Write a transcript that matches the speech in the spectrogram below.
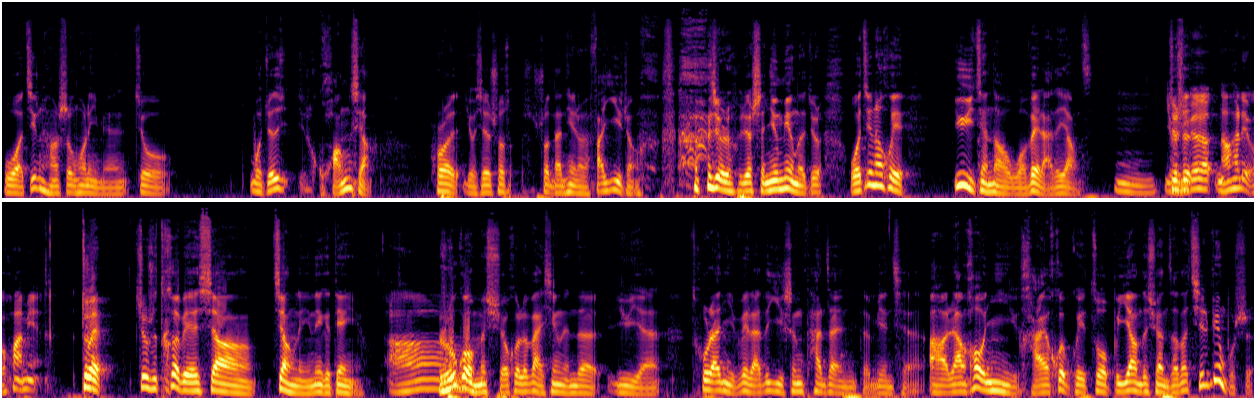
我经常生活里面就我觉得狂想。或者有些说说难听点发癔症，就是觉得神经病的，就是我经常会预见到我未来的样子，嗯，就是个脑海里有个画面，对，就是特别像降临那个电影。啊！如果我们学会了外星人的语言，突然你未来的一生摊在你的面前啊，然后你还会不会做不一样的选择呢？其实并不是，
